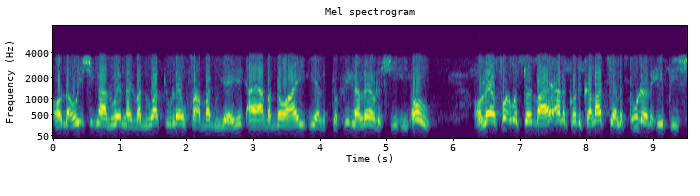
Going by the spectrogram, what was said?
ona o isi galuega i vanuatu lea u fa'amanu ia avanoa ai ia le tofiga lea o le ceo o lea foʻi ua toe maeʻa le konikalati a le pule o le epc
